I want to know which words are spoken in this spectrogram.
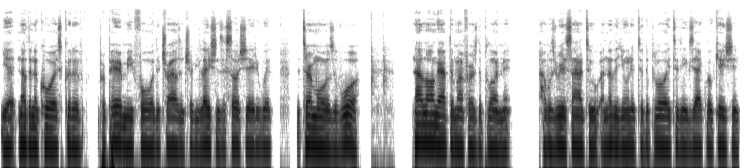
yet nothing, of course, could have prepared me for the trials and tribulations associated with the turmoils of war. Not long after my first deployment, I was reassigned to another unit to deploy to the exact location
